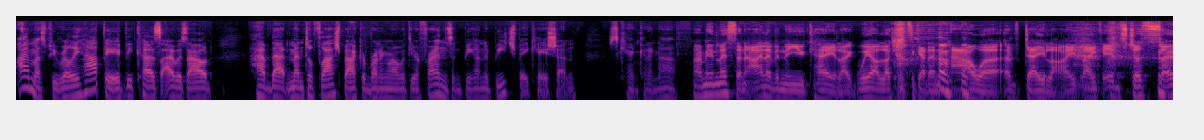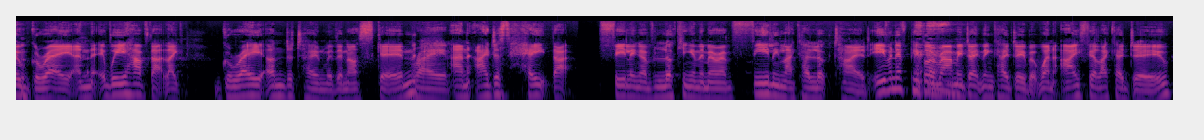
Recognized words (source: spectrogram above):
I must be really happy because I was out, have that mental flashback of running around with your friends and being on a beach vacation. Just can't get enough. I mean, listen, I live in the UK. Like, we are lucky to get an hour of daylight. Like, it's just so grey. And we have that, like, grey undertone within our skin. Right. And I just hate that feeling of looking in the mirror and feeling like I look tired. Even if people around me don't think I do, but when I feel like I do.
